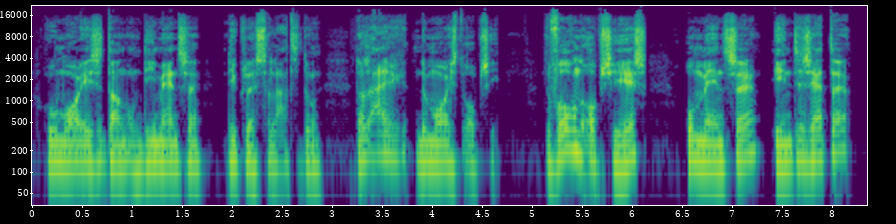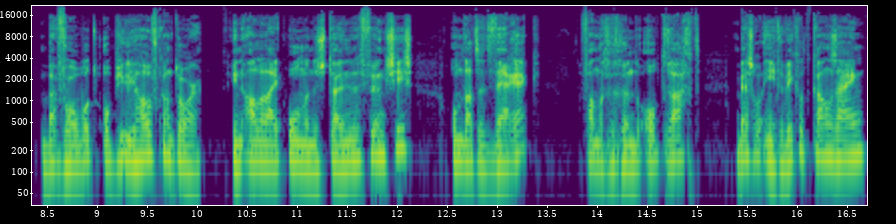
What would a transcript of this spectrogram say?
Hoe mooi is het dan om die mensen die klus te laten doen? Dat is eigenlijk de mooiste optie. De volgende optie is om mensen in te zetten, bijvoorbeeld op jullie hoofdkantoor, in allerlei ondersteunende functies, omdat het werk van de gegunde opdracht best wel ingewikkeld kan zijn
